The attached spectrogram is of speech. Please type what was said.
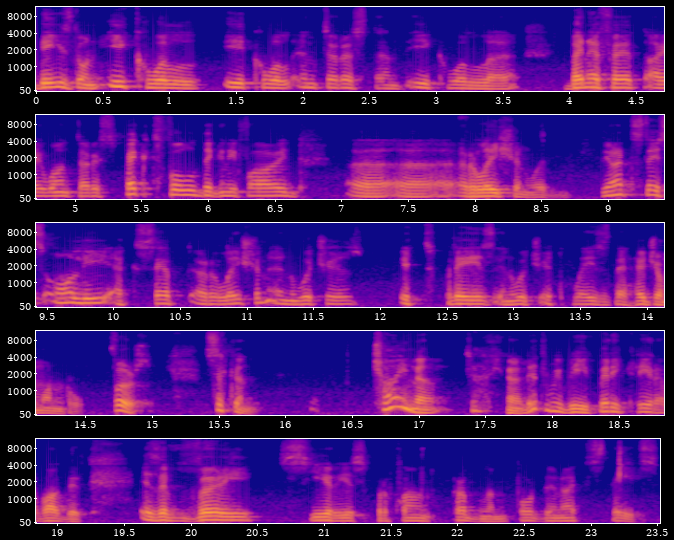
based on equal, equal interest and equal uh, benefit, I want a respectful, dignified Uh, uh, relation with. The United States only accept a relation in which is it plays in which it plays the hegemon role. First, second, China, China, let me be very clear about this, is a very serious, profound problem for the United States,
